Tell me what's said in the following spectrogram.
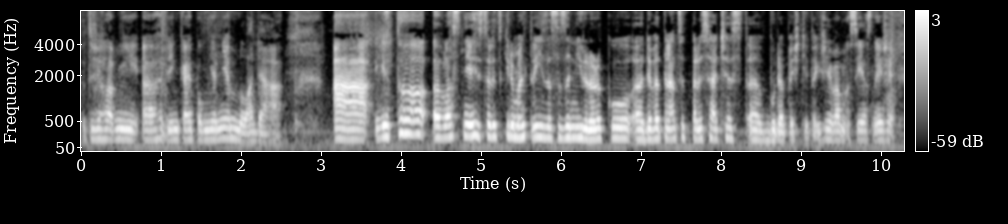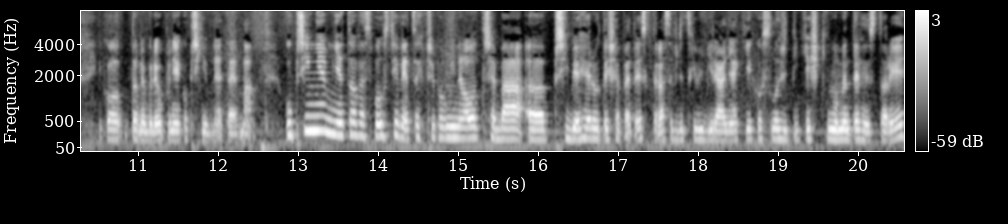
protože hlavní uh, hrdinka je poměrně mladá. A je to eh, vlastně historický román, který je zasazený do roku 1956 eh, v Budapešti, takže je vám asi jasné, že jako to nebude úplně jako příjemné téma. Upřímně mě to ve spoustě věcech připomínalo třeba příběhy Ruty Šepetis, která se vždycky vybírá nějaký jako složitý, těžký momenty v historii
